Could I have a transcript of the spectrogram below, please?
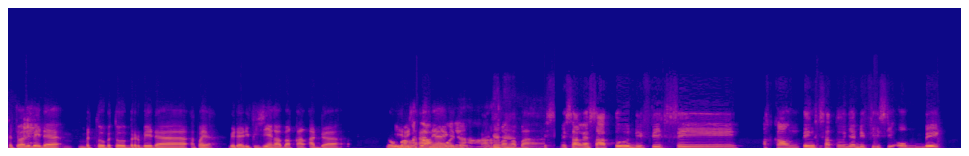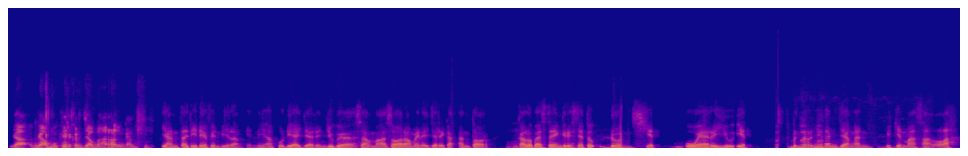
Kecuali beda, betul-betul berbeda, apa ya, beda divisinya nggak bakal ada Jauh banget lah pokoknya. gitu. Ah. Itu nggak apa-apa. Misalnya satu divisi accounting, satunya divisi OB, nggak nggak mungkin kerja bareng kan? Yang tadi Devin bilang, ini aku diajarin juga sama seorang manajer di kantor. Hmm. Kalau bahasa Inggrisnya tuh don't shit where you eat. Sebenarnya kan jangan bikin masalah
